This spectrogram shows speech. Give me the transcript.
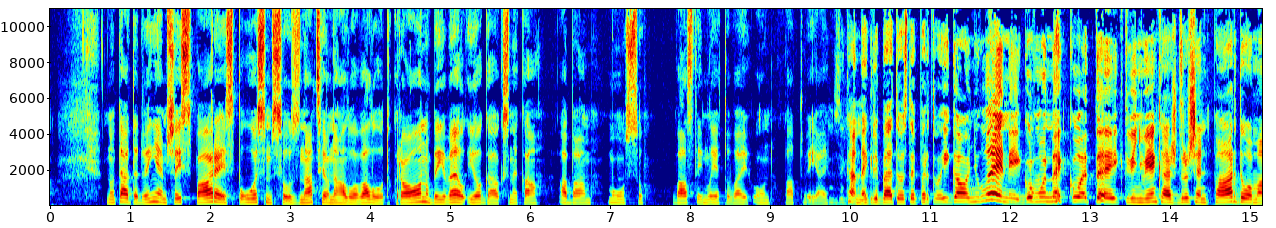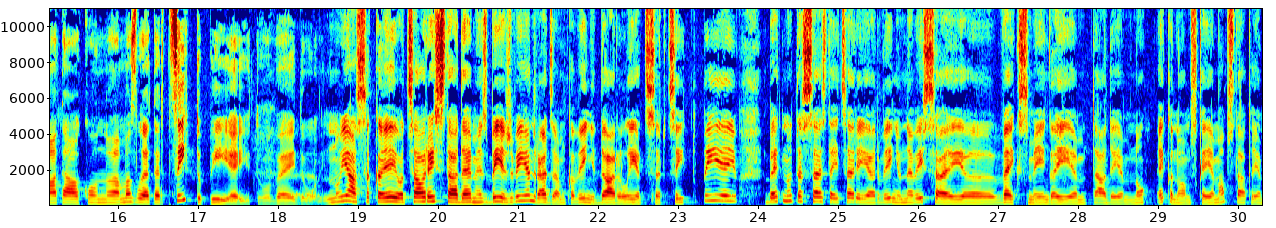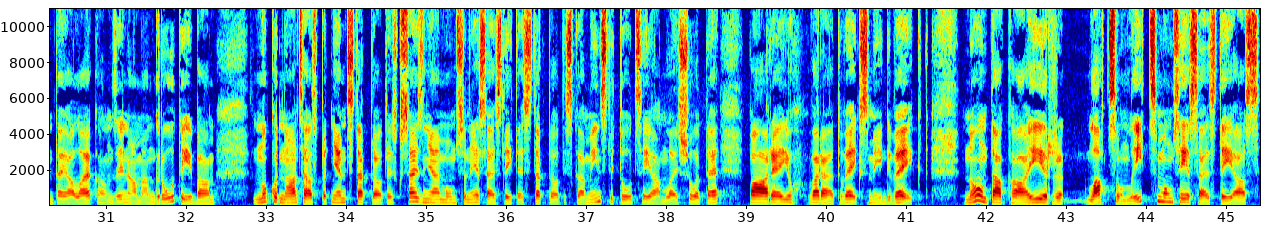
Nu, Tātad viņiem šis pārējais posms uz nacionālo valūtu kronu bija vēl ilgāks nekā abām mūsu valstīm, Lietuvai un Latvijai. Kā negribētos te par to igauņu lēnīgumu neko teikt. Viņi vienkārši droši vien pārdomātāk un uh, mazliet ar citu pieeju to veidoja. Nu, jāsaka, ejot cauri izstādē, mēs bieži vien redzam, ka viņi dara lietas ar citu pieeju, bet nu, tas saistīts arī ar viņu nevisai uh, veiksmīgajiem tādiem nu, ekonomiskajiem apstākļiem tajā laikā un zināmām grūtībām, nu, kur nācās pat ņemt starptautiskus aizņēmumus un iesaistīties starptautiskām institūcijām institūcijām, lai šo pārēju varētu veiksmīgi veikt. Nu, tā kā ir Lats un Līts mums iesaistījās.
